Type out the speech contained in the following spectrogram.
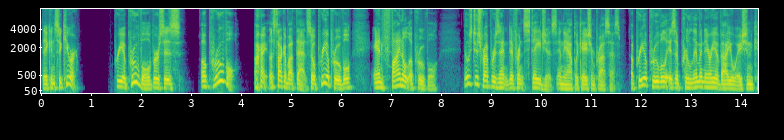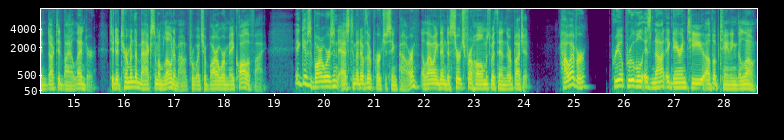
they can secure. Pre approval versus approval. All right, let's talk about that. So, pre approval and final approval, those just represent different stages in the application process. A pre approval is a preliminary evaluation conducted by a lender to determine the maximum loan amount for which a borrower may qualify. It gives borrowers an estimate of their purchasing power, allowing them to search for homes within their budget. However, pre approval is not a guarantee of obtaining the loan.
